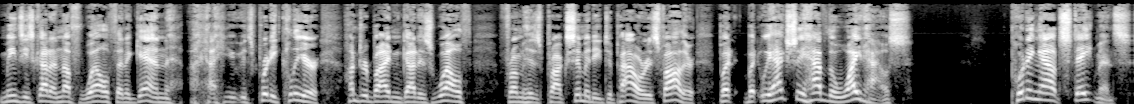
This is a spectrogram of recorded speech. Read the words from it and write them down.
means he's got enough wealth. And again, it's pretty clear Hunter Biden got his wealth from his proximity to power, his father. But, but we actually have the White House putting out statements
